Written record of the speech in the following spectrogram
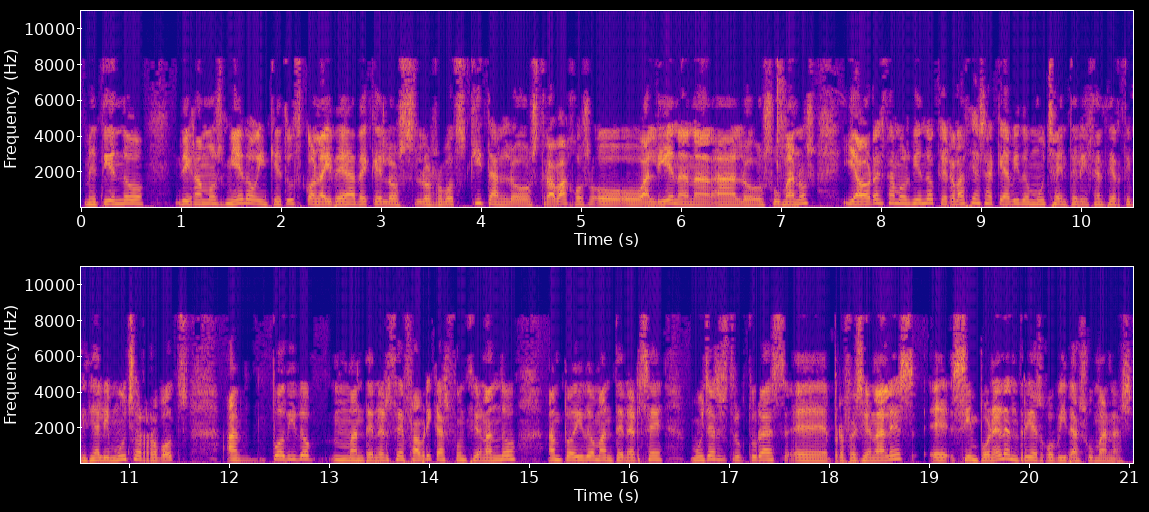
metiendo, digamos, miedo o inquietud con la idea de que los, los robots quitan los trabajos o, alienan a, los humanos y ahora estamos viendo que gracias a que ha habido mucha inteligencia artificial y muchos robots han podido mantenerse fábricas funcionando, han podido mantenerse muchas estructuras eh, profesionales eh, sin poner en riesgo vidas humanas.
